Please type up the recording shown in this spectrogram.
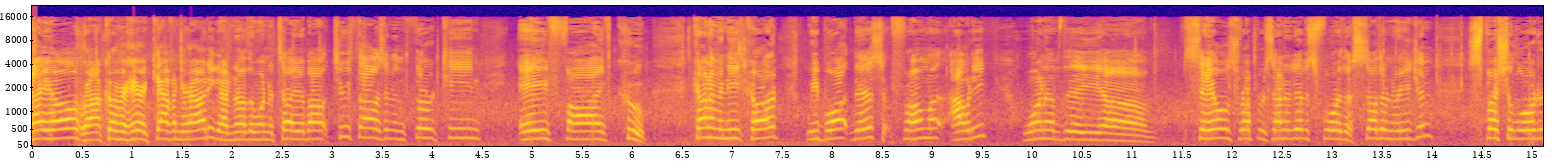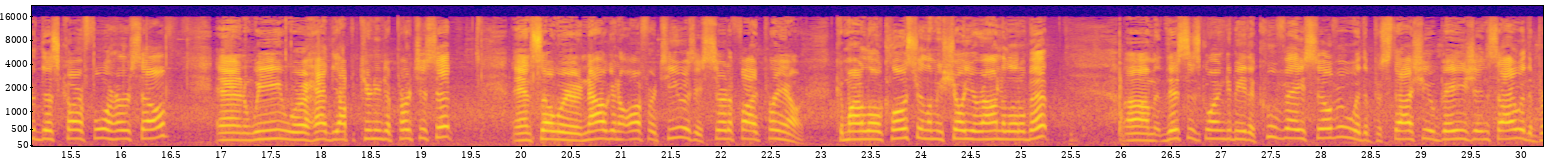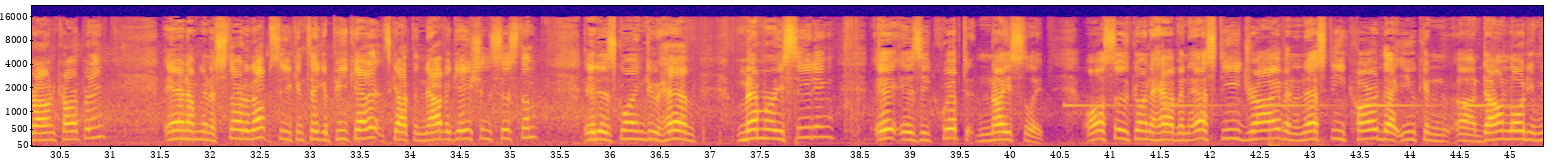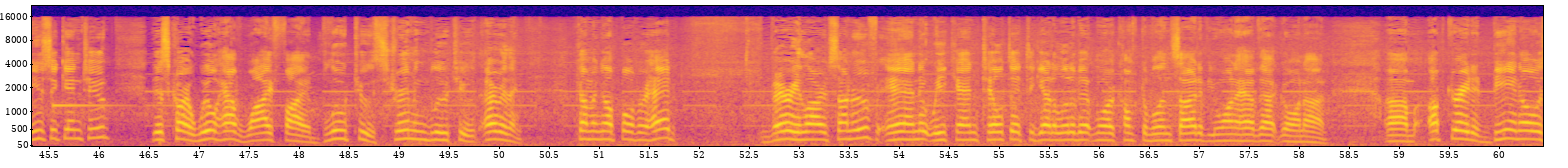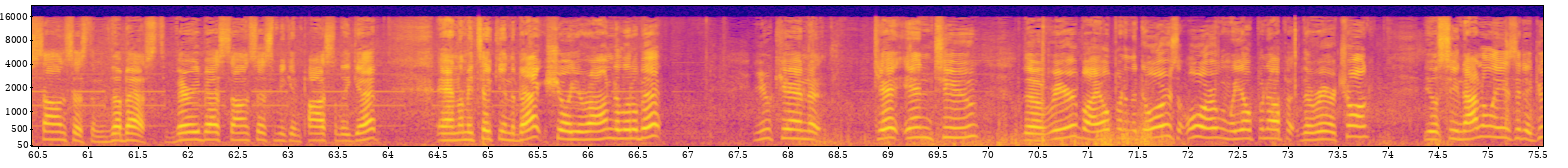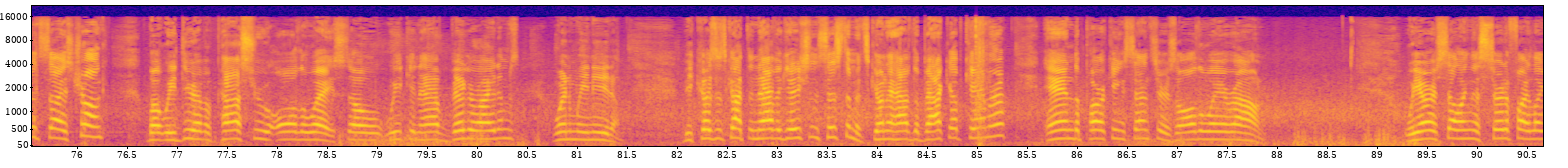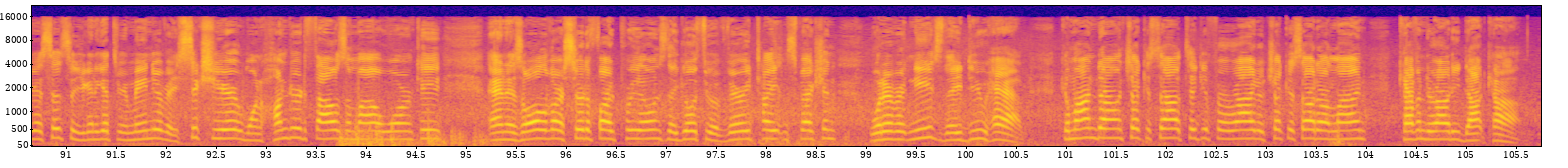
Hi y'all, Rock over here at Cavender Audi. Got another one to tell you about. 2013 A5 Coupe. Kind of a neat car. We bought this from Audi, one of the uh, sales representatives for the southern region. Special ordered this car for herself and we were had the opportunity to purchase it. And so we're now going to offer it to you as a certified pre-owned. Come on a little closer and let me show you around a little bit. Um, this is going to be the Cuvée Silver with the pistachio beige inside with the brown carpeting. And I'm going to start it up so you can take a peek at it. It's got the navigation system. It is going to have memory seating. It is equipped nicely. Also is going to have an SD drive and an SD card that you can uh, download your music into. This car will have Wi-Fi, Bluetooth, streaming Bluetooth, everything. Coming up overhead, very large sunroof and we can tilt it to get a little bit more comfortable inside if you want to have that going on. Um, upgraded B&O sound system, the best, very best sound system you can possibly get. And let me take you in the back, show you around a little bit. You can get into the rear by opening the doors or when we open up the rear trunk, you'll see not only is it a good sized trunk, but we do have a pass through all the way so we can have bigger items when we need them. Because it's got the navigation system, it's going to have the backup camera and the parking sensors all the way around. We are selling this certified, like I said, so you're going to get the remainder of a six-year, 100,000 mile warranty. And as all of our certified pre-owns, they go through a very tight inspection. Whatever it needs, they do have. Come on down, check us out, take it for a ride, or check us out online, CavenderAudi.com.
